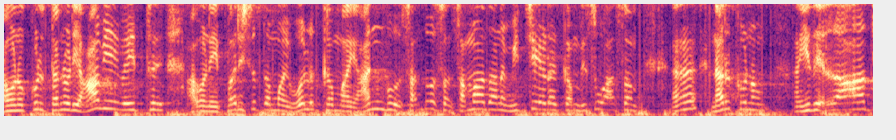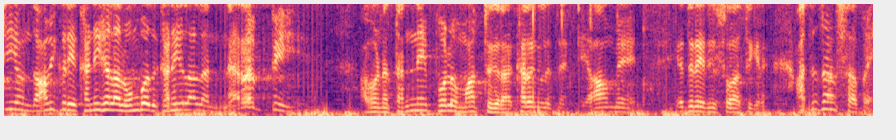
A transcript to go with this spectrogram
அவனுக்குள் தன்னுடைய ஆவியை வைத்து அவனை பரிசுத்தமாய் ஒழுக்கமாய் அன்பு சந்தோஷம் சமாதானம் இச்சையடக்கம் விசுவாசம் நறுக்குணம் இது எல்லாத்தையும் அந்த ஆவிக்குரிய கனிகளால் ஒன்பது கனிகளால் நிரப்பி அவனை தன்னை போல மாற்றுகிறார். கரங்களை தட்டி ஆமே எத்தனை விசுவாசிக்கிறேன். அதுதான் சபை.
